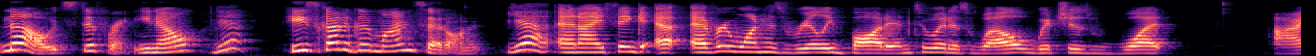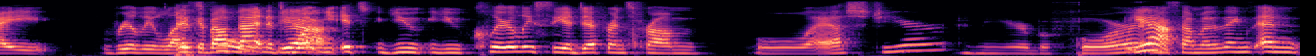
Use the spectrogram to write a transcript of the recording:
no, it's different, you know? Yeah. He's got a good mindset on it. Yeah, and I think everyone has really bought into it as well, which is what I really like It's about cool, that. And it's yeah. what you, it's you you clearly see a difference from last year and the year before Yeah. and some of the things and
